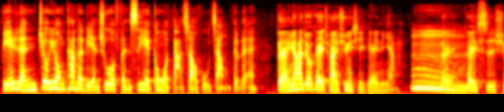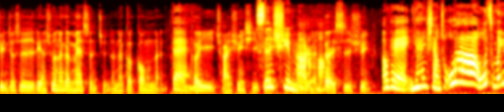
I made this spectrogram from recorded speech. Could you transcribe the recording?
别人就用他的脸书的粉丝页跟我打招呼，这样对不对？对，因为他就可以传讯息给你啊，嗯，对，可以私讯，就是脸书的那个 Messenger 的那个功能，对，可以传讯息给其他人，对，私讯。OK，你还想说哇，我怎么运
